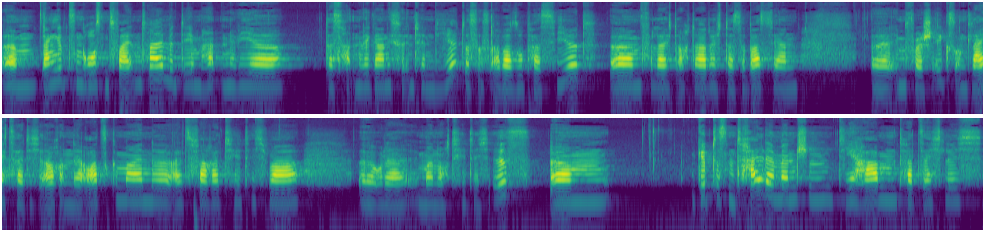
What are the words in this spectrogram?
Ähm, dann gibt es einen großen zweiten Teil, mit dem hatten wir, das hatten wir gar nicht so intendiert, das ist aber so passiert. Ähm, vielleicht auch dadurch, dass Sebastian äh, im Fresh X und gleichzeitig auch in der Ortsgemeinde als Pfarrer tätig war äh, oder immer noch tätig ist. Ähm, gibt es einen Teil der Menschen, die haben tatsächlich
